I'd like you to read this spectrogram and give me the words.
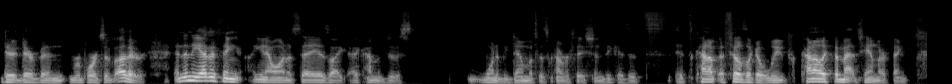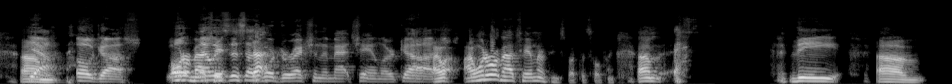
there there have been reports of other. And then the other thing you know I want to say is like I kind of just want to be done with this conversation because it's it's kind of it feels like a loop, kind of like the Matt Chandler thing. Um, yeah. Oh gosh. Well, at least this has that, more direction than Matt Chandler. God, I, I, wonder what Matt Chandler thinks about this whole thing. Um, the um,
